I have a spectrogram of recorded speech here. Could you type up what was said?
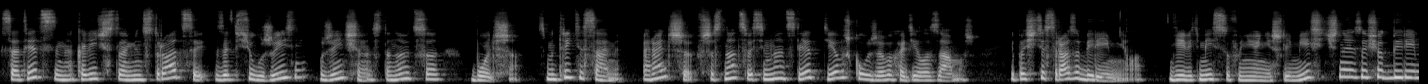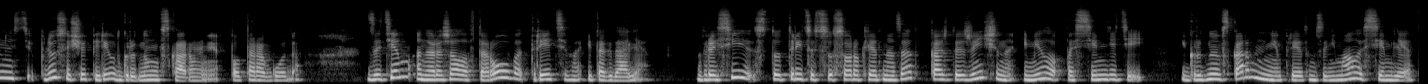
Соответственно, количество менструаций за всю жизнь у женщины становится больше. Смотрите сами. Раньше, в 16-18 лет, девушка уже выходила замуж и почти сразу беременела. 9 месяцев у нее не шли месячные за счет беременности, плюс еще период грудного вскармливания – полтора года. Затем она рожала второго, третьего и так далее. В России 130-140 лет назад каждая женщина имела по 7 детей, и грудное вскармливание при этом занимало 7 лет.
